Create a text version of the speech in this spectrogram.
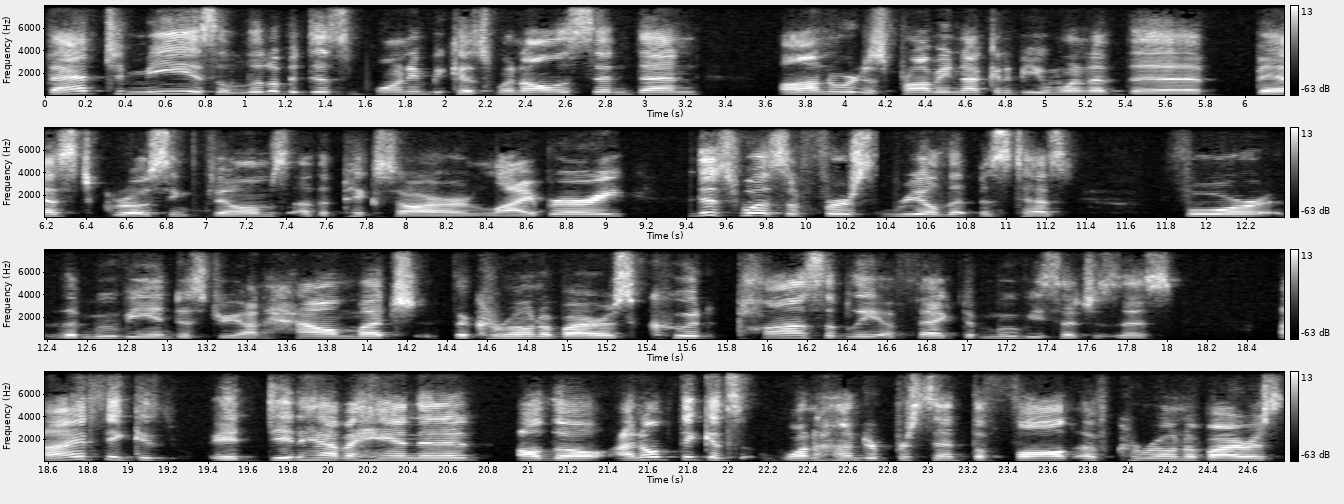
that to me is a little bit disappointing because when all is said and done onward is probably not going to be one of the best grossing films of the pixar library this was the first real litmus test for the movie industry on how much the coronavirus could possibly affect a movie such as this. I think it, it did have a hand in it, although I don't think it's 100% the fault of coronavirus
